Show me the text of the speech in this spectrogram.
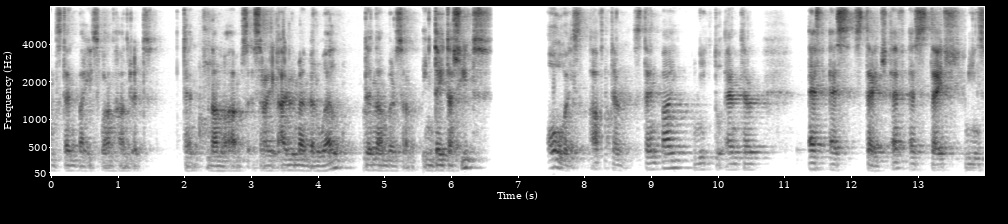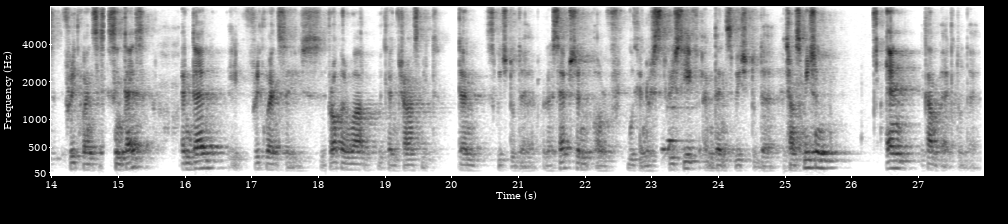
and standby is 110 nanoamps, as I, I remember well. The numbers are in datasheet. Always after standby, we need to enter FS stage. FS stage means frequency synthesis. And then if frequency is proper one, we can transmit, then switch to the reception or we can re receive and then switch to the transmission and come back to the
